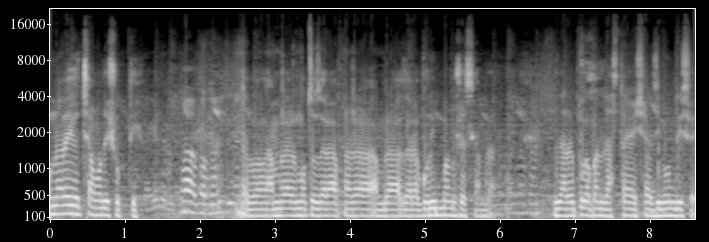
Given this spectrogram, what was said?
ওনারাই হচ্ছে আমাদের শক্তি। এবং আমরার মতো যারা আপনারা আমরা যারা গরিব মানুষ আছি আমরা যারা পোলাপান রাস্তায় এসে জীবন দিছে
